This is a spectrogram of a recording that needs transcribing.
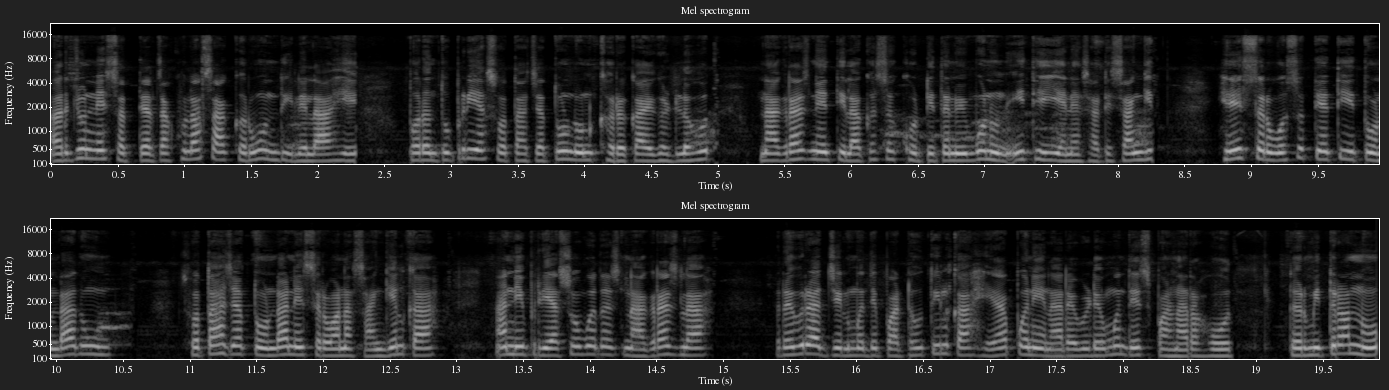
अर्जुनने सत्याचा खुलासा करून दिलेला आहे. परंतु प्रिया स्वतःच्या तोंडून खरं काय घडलं होत नागराजने तिला कसं खोटी तन्वी बनून इथे येण्यासाठी सांगित हे सर्व सत्य ती तोंडातून स्वतःच्या तोंडाने सर्वांना सांगेल का? आणि प्रियासोबतच नागराजला रविराज जेलमध्ये पाठवतील का? हे आपण येणाऱ्या व्हिडिओमध्येच पाहणार आहोत. तर मित्रांनो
